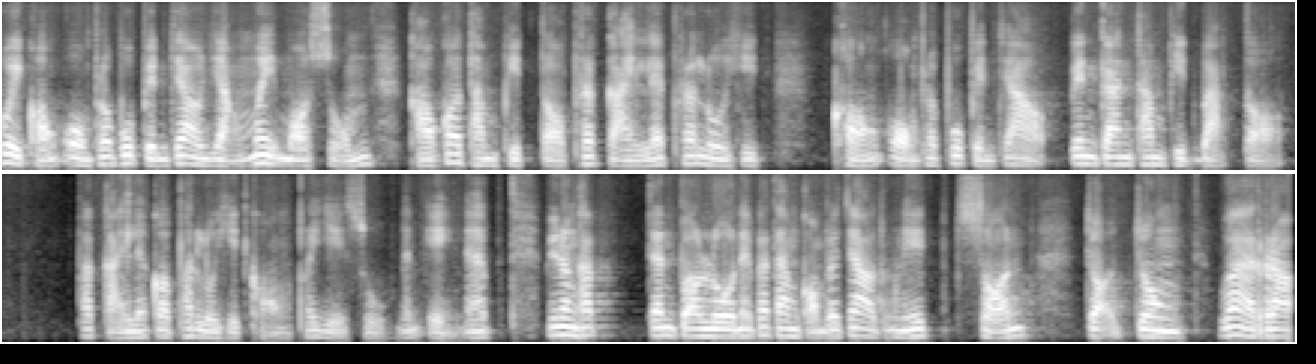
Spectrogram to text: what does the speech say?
ถ้วยขององค์พระผู้เป็นเจ้าอย่างไม่เหมาะสม เขาก็ทำผิดต่อพระกายและพระโลหิตขององค์พระผู้เป็นเจ้า เป็นการทำผิดบาปต่อพระกายและก็พระโลหิตของพระเยซูนั่นเองนะครับพี่น้องครับ จารย์เปาโลในพระธรรมของพระเจ้าตรงนี้สอนเจาะจงว่าเรา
